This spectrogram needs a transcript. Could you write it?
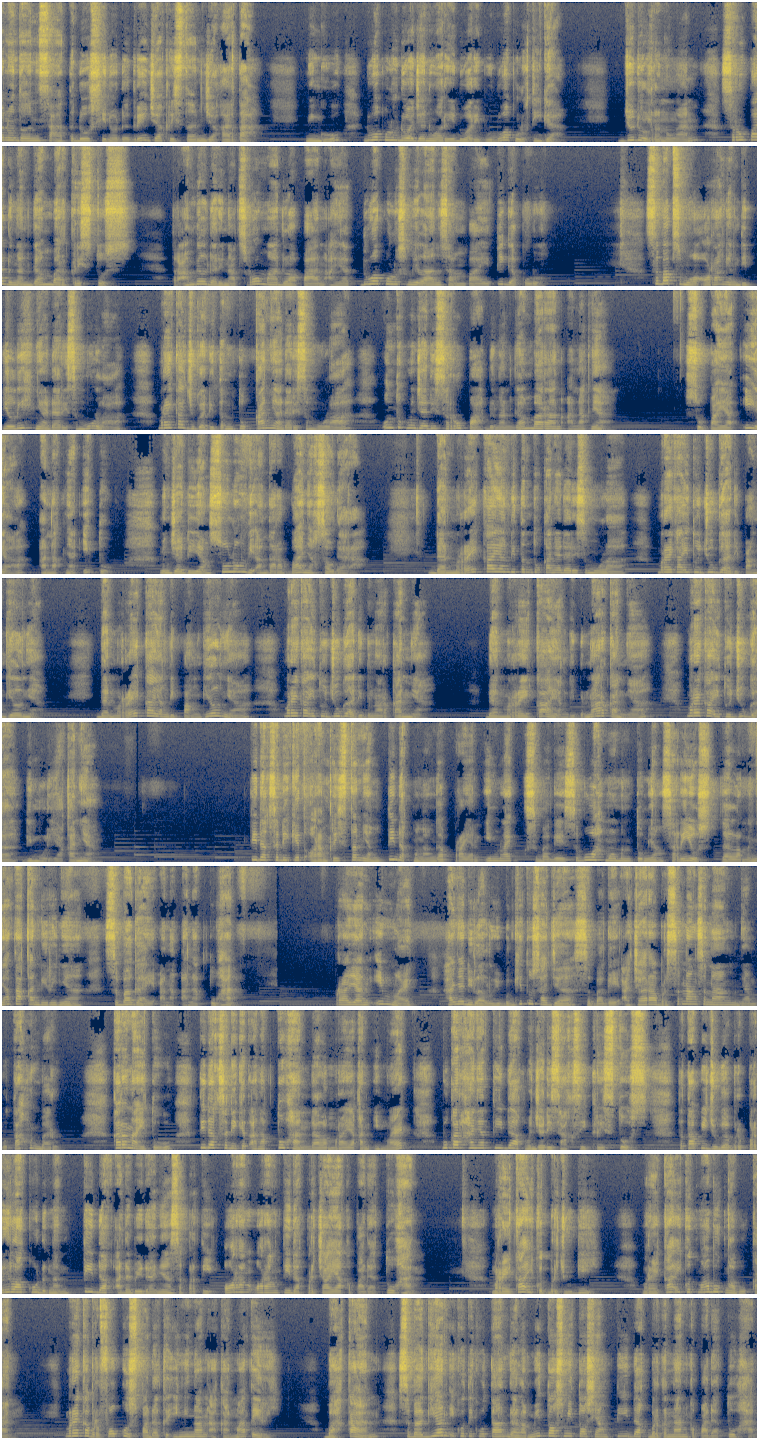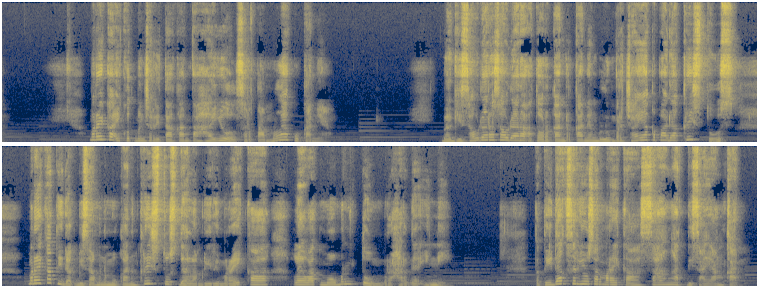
Penuntun Saat Teduh Sinode Gereja Kristen Jakarta. Minggu 22 Januari 2023 Judul Renungan Serupa dengan Gambar Kristus. Terambil dari Nats Roma 8 ayat 29 sampai 30 Sebab semua orang yang dipilihnya dari semula, mereka juga ditentukannya dari semula untuk menjadi serupa dengan gambaran anaknya supaya ia, anaknya itu, menjadi yang sulung di antara banyak saudara. Dan mereka yang ditentukannya dari semula, mereka itu juga dipanggilnya. Dan mereka yang dipanggilnya, mereka itu juga dibenarkannya. Dan mereka yang dibenarkannya, mereka itu juga dimuliakannya. Tidak sedikit orang Kristen yang tidak menganggap perayaan Imlek sebagai sebuah momentum yang serius dalam menyatakan dirinya sebagai anak-anak Tuhan. Perayaan Imlek hanya dilalui begitu saja sebagai acara bersenang-senang menyambut tahun baru. Karena itu, tidak sedikit anak Tuhan dalam merayakan Imlek bukan hanya tidak menjadi saksi Kristus, tetapi juga berperilaku dengan tidak ada bedanya seperti orang-orang tidak percaya kepada Tuhan. Mereka ikut berjudi, mereka ikut mabuk-mabukan, mereka berfokus pada keinginan akan materi. Bahkan, sebagian ikut-ikutan dalam mitos-mitos yang tidak berkenan kepada Tuhan mereka ikut menceritakan tahayul serta melakukannya. Bagi saudara-saudara atau rekan-rekan yang belum percaya kepada Kristus, mereka tidak bisa menemukan Kristus dalam diri mereka lewat momentum berharga ini. Ketidakseriusan mereka sangat disayangkan.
